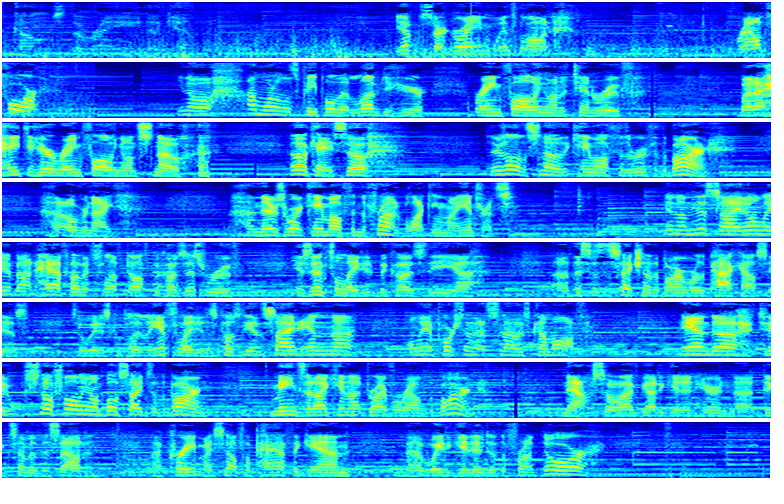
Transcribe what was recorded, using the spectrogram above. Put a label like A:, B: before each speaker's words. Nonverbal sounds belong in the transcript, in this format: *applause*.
A: Here comes the rain again. Yep, starting to rain, wind's blowing. Round four. You know, I'm one of those people that love to hear rain falling on a tin roof, but I hate to hear rain falling on snow. *laughs* okay, so there's all the snow that came off of the roof of the barn uh, overnight. And there's where it came off in the front, blocking my entrance. And on this side, only about half of it's left off because this roof is insulated because the uh, uh, this is the section of the barn where the pack house is. So it is completely insulated as opposed to the other side, and uh, only a portion of that snow has come off. And uh, to snow falling on both sides of the barn means that I cannot drive around the barn now. So I've got to get in here and uh, dig some of this out and uh, create myself a path again uh, way to get into the front door.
